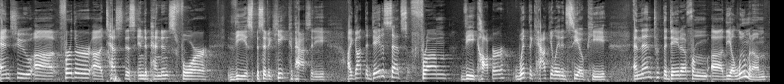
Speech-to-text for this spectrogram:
And to uh, further uh, test this independence for the specific heat capacity, I got the data sets from the copper with the calculated COP and then took the data from uh, the aluminum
